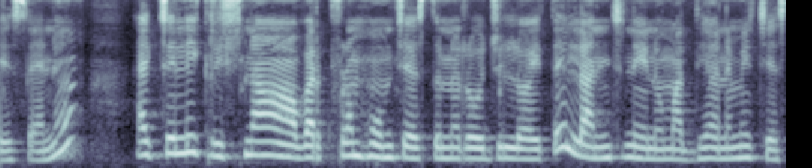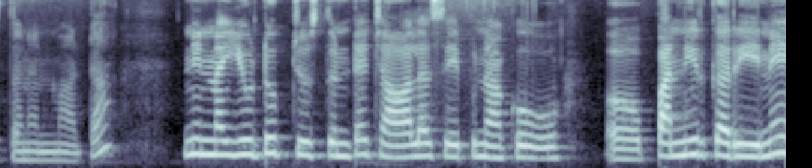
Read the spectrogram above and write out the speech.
చేశాను. Actually Krishna work from home చేస్తున్న రోజుల్లో అయితే లంచ్ నేను మధ్యాహ్నమే చేస్తానన్నమాట. నిన్న యూట్యూబ్ చూస్తుంటే చాలాసేపు నాకు పన్నీర్ కర్రీనే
